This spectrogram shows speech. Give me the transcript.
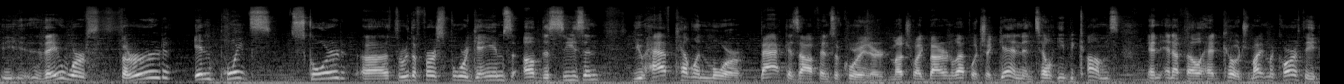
they were third in points scored uh, through the first four games of the season. You have Kellen Moore back as offensive coordinator, much like Byron Leftwich, again, until he becomes an NFL head coach. Mike McCarthy,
